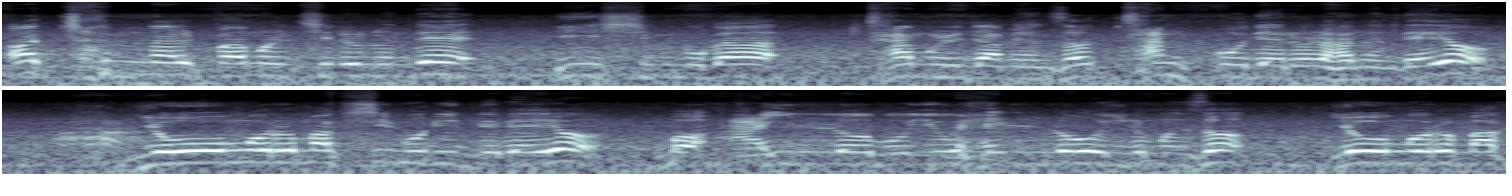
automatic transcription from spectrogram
아 첫날 밤을 치르는데 이 신부가 잠을 자면서 장꼬대를 하는데요. 영어로 막 시무리들래요. 뭐 I love you, hello 이러면서 영어로 막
